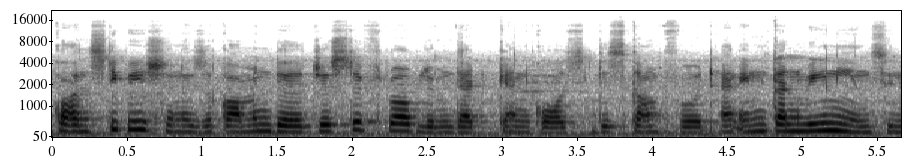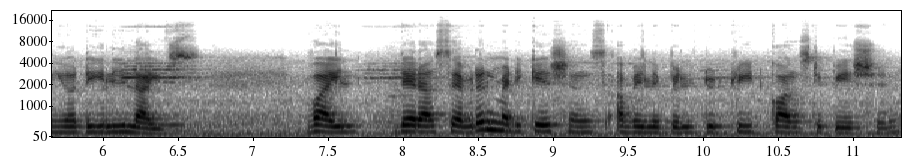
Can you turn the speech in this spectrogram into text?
Constipation is a common digestive problem that can cause discomfort and inconvenience in your daily lives. While there are several medications available to treat constipation,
